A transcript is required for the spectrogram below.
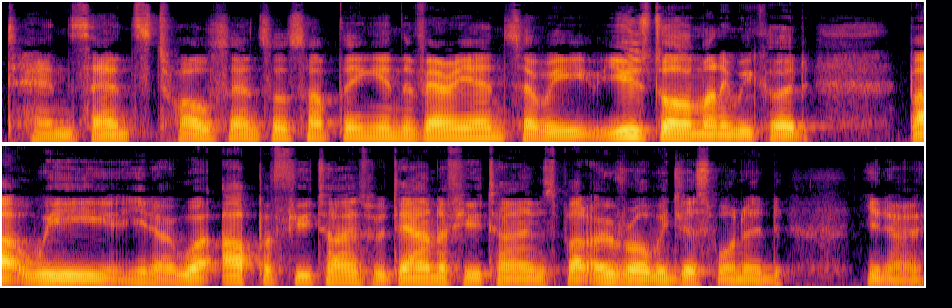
10 cents, 12 cents or something in the very end. So we used all the money we could, but we, you know, were up a few times, we're down a few times, but overall we just wanted, you know,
